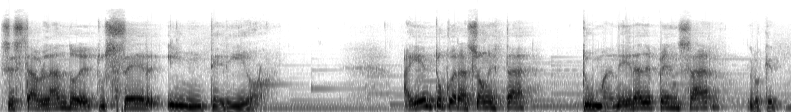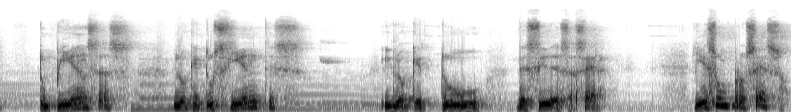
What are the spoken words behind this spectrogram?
se está hablando de tu ser interior. Ahí en tu corazón está tu manera de pensar, lo que tú piensas, lo que tú sientes y lo que tú decides hacer. Y es un proceso.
